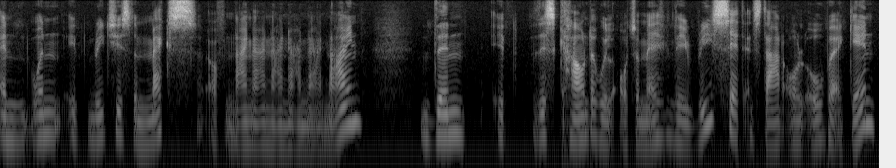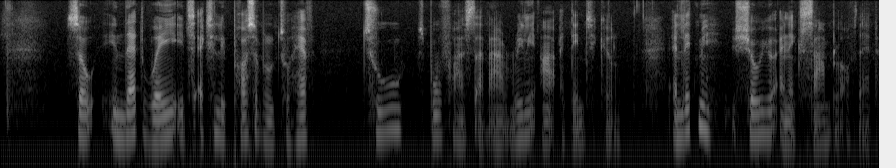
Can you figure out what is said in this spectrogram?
and when it reaches the max of 999999, then it this counter will automatically reset and start all over again. So in that way, it's actually possible to have two spool files that are really are identical. And let me show you an example of that.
